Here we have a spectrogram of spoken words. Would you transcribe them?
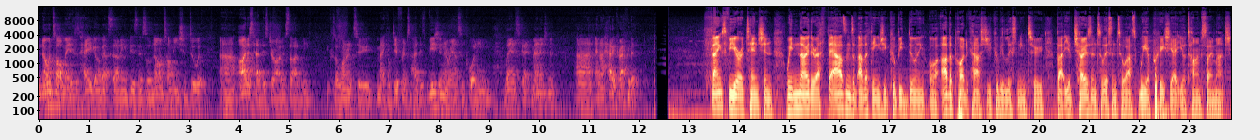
No one told me this is how you go about starting a business, or no one told me you should do it. Uh, I just had this drive inside me because I wanted to make a difference. I had this vision around supporting landscape management, uh, and I had a crack at it. Thanks for your attention. We know there are thousands of other things you could be doing or other podcasts you could be listening to, but you've chosen to listen to us. We appreciate your time so much.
